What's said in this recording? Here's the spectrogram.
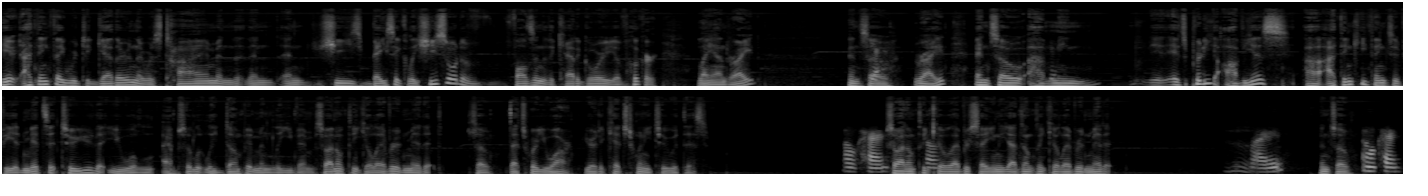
I think they were together, and there was time, and and and she's basically she sort of falls into the category of hooker land, right? And so, right, and so I mean, it's pretty obvious. Uh, I think he thinks if he admits it to you, that you will absolutely dump him and leave him. So I don't think he'll ever admit it. So that's where you are. You're at a catch twenty two with this. Okay. So I don't think So- he'll ever say any. I don't think he'll ever admit it. Right. And so Okay.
